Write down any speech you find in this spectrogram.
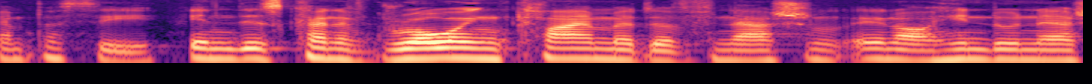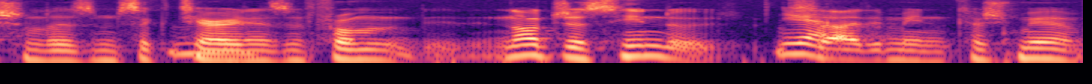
empathy in this kind of growing climate of national, you know, Hindu nationalism, sectarianism mm. from not just Hindu yeah. side. I mean, Kashmir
